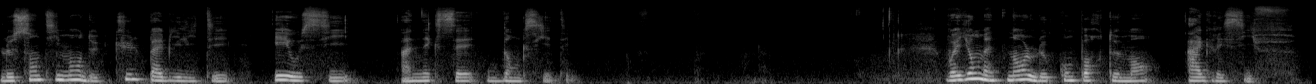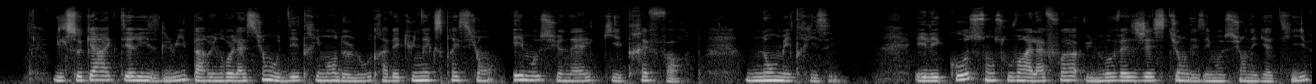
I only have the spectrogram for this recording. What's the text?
le sentiment de culpabilité et aussi un excès d'anxiété. Voyons maintenant le comportement agressif. Il se caractérise, lui, par une relation au détriment de l'autre avec une expression émotionnelle qui est très forte, non maîtrisée. Et les causes sont souvent à la fois une mauvaise gestion des émotions négatives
